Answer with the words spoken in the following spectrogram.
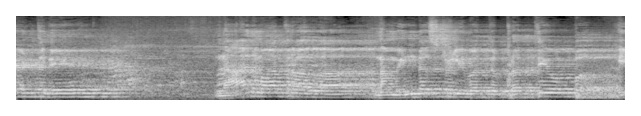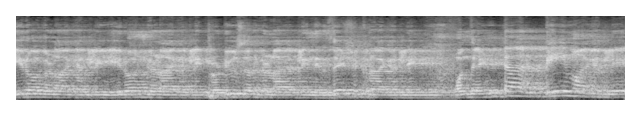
ಹೇಳ್ತೀನಿ. ನಾನು ಮಾತ್ರ ಅಲ್ಲ, ನಮ್ಮ ಇಂಡಸ್ಟ್ರಿಲಿ ಇವತ್ತು ಪ್ರತಿಯೊಬ್ಬ ಹೀರೋಗಳಾಗಿರ್ಲಿ, ಹೀರೋಯಿನ್ಗಳಾಗಿರ್ಲಿ ಪ್ರೊಡ್ಯೂಸರ್ ಒಂದು ಎಂಟೈರ್ ಟೀಮ್ ಆಗಿರ್ಲಿ,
